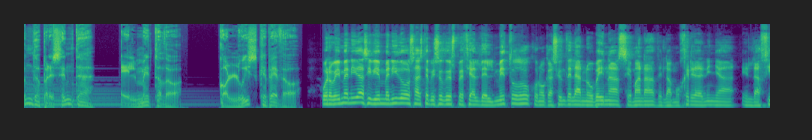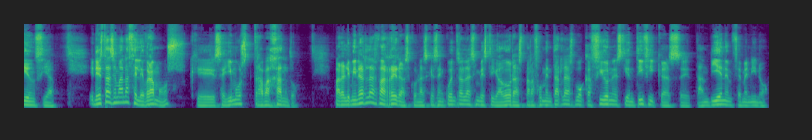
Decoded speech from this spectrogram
Onda presenta El Método con Luis Quevedo. Bueno, bienvenidas y bienvenidos a este episodio especial del Método con ocasión de la novena semana de la mujer y la niña en la ciencia. En esta semana celebramos que seguimos trabajando para eliminar las barreras con las que se encuentran las investigadoras, para fomentar las vocaciones científicas eh, también en femenino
